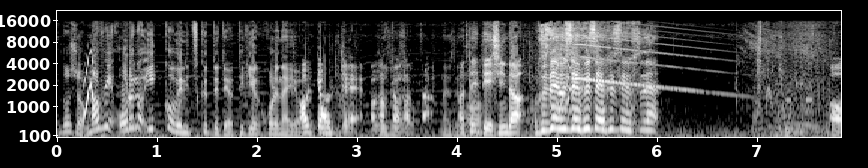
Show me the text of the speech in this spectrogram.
どうしよう。マフィン俺の一個上に作っててよ。敵が来れないよオッケーオッケー。分かった分かった。あテイテイ死んだ。不全不全不全不全不全あ。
